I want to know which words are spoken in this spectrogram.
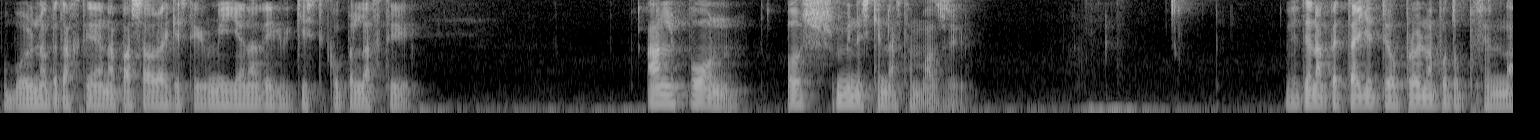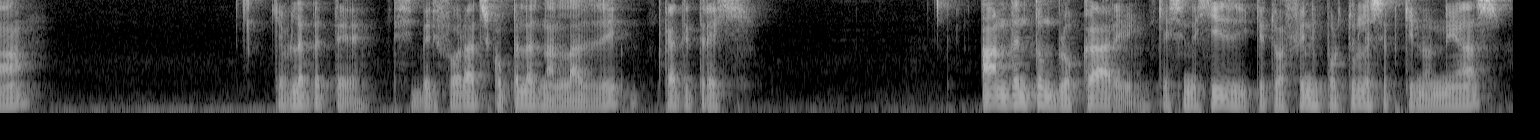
που μπορεί να πεταχτεί ένα πάσα ώρα και στιγμή για να διεκδικήσει την κοπέλα αυτή. Αν λοιπόν όσους μήνες και να είστε μαζί δείτε να πετάγεται ο πρώην από το πουθενά και βλέπετε τη συμπεριφορά της κοπέλας να αλλάζει, κάτι τρέχει. Αν δεν τον μπλοκάρει και συνεχίζει και του αφήνει πορτούλες επικοινωνίας,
